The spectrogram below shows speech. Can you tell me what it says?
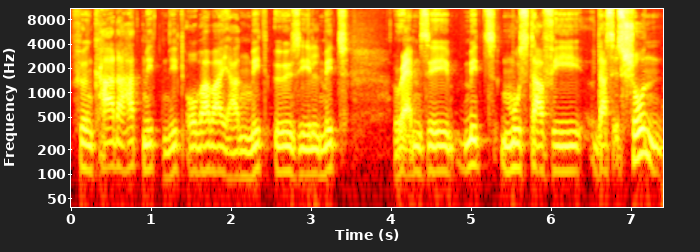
für einen Kader hat mit, mit Oberbayang, mit Özil, mit Ramsey, mit Mustafi, das ist schon,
